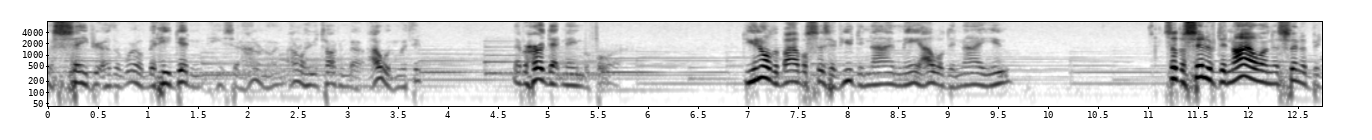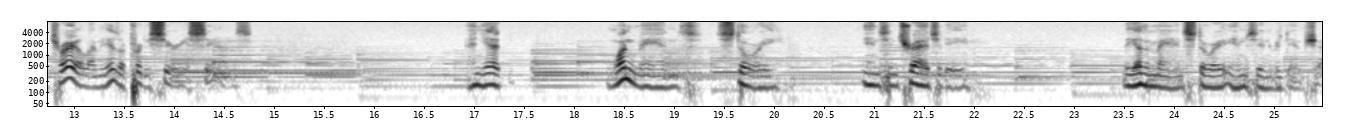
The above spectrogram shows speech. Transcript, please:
the Savior of the world." But he didn't. He said, "I don't know him. I don't know who you're talking about. I wasn't with him. Never heard that name before." Do you know the Bible says, if you deny me, I will deny you? So the sin of denial and the sin of betrayal, I mean, these are pretty serious sins. And yet, one man's story ends in tragedy, the other man's story ends in redemption.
